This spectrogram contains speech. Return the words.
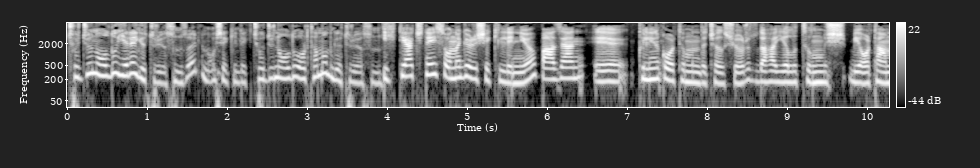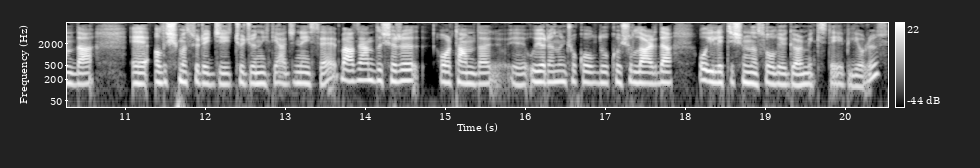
çocuğun olduğu yere götürüyorsunuz öyle mi? O şekilde çocuğun olduğu ortama mı götürüyorsunuz? İhtiyaç neyse ona göre şekilleniyor. Bazen e, klinik ortamında çalışıyoruz. Daha yalıtılmış bir ortamda e, alışma süreci çocuğun ihtiyacı neyse. Bazen dışarı ortamda e, uyaranın çok olduğu koşullarda o iletişim nasıl oluyor görmek isteyebiliyoruz.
